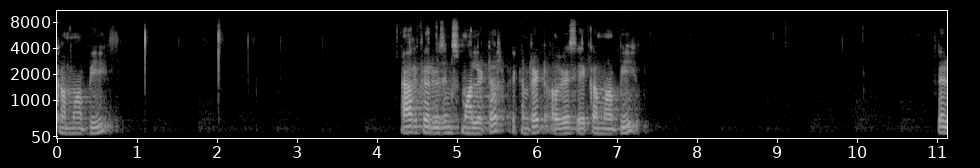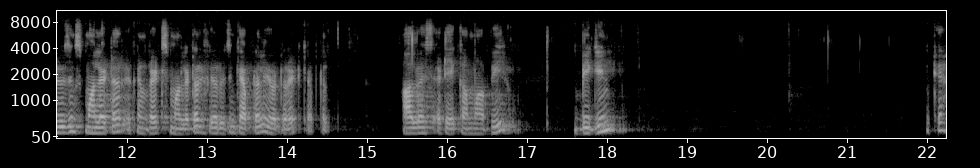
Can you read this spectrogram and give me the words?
comma b. Or if you are using small letter you can write always a comma b you are using small letter you can write small letter. If you are using capital you have to write capital. Always at a comma b. Begin. Okay.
